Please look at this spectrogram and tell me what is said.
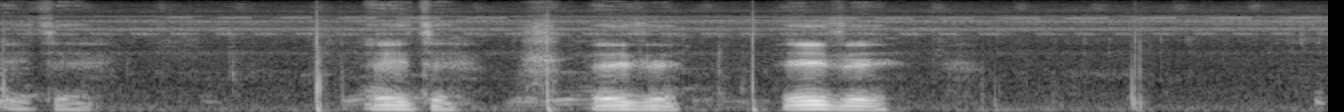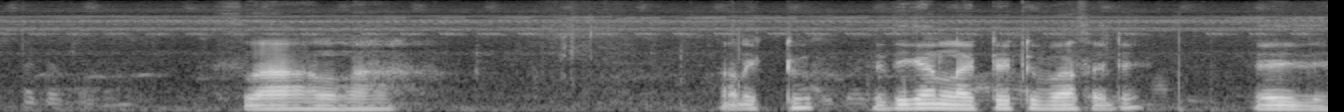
এই যে এই যে এই যে এই যে সালা আর একটু এদিকে আন লাইটটা একটু বাস সাইডে। এই যে।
